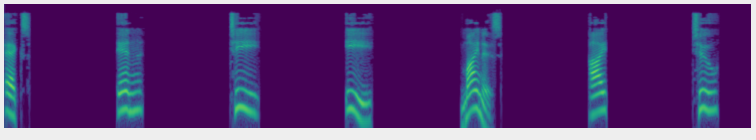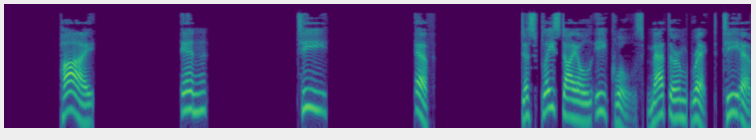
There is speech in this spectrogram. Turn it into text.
X N T E minus I two pi N T F display style equals mathrm rect tf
